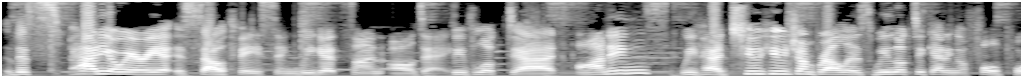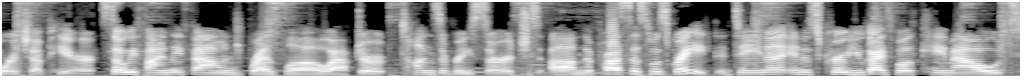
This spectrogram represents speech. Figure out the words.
This patio area is south facing. We get sun all day. We've looked at awnings. We've had two huge umbrellas. We looked at getting a full porch up here. So we finally found Breslow after tons of research. Um, the process was great. Dana and his crew, you guys both came out,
